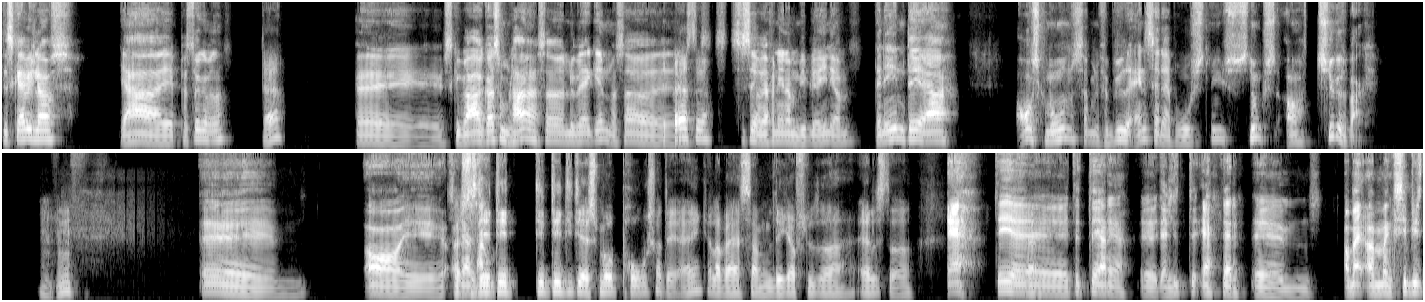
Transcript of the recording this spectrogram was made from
Det skal vi, Claus. Jeg har et par stykker med. Ja. Øh, skal vi bare gøre, som vi plejer, så løber jeg igennem, og så, det. så ser vi, hvad for en af dem vi bliver enige om. Den ene, det er Aarhus Kommune, som vil forbyde ansatte at bruge snus, snus og tykketobak. Mm-hmm. Øh, og, øh, og Så, er så det, det, det, det er de der små poser der, ikke? Eller hvad, som ligger og flyder alle steder. Ja, det, øh, det, det er det, ja. Øh, lidt, det, ja, det er det. Øh, og, man, og man kan sige, hvis,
